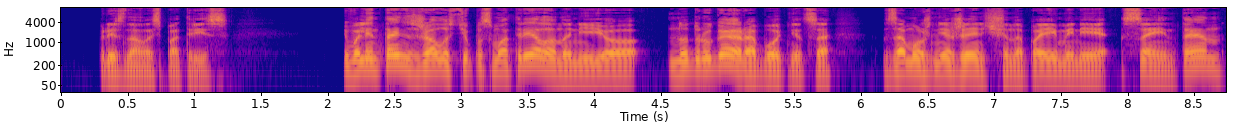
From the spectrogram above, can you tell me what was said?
— призналась Патрис. Валентайн с жалостью посмотрела на нее, но другая работница, замужняя женщина по имени Сейнт-Энн,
